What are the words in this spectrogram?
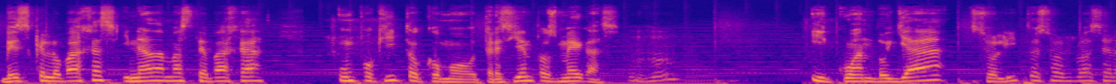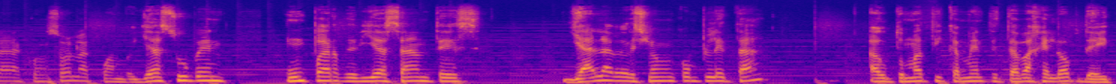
ves que lo bajas y nada más te baja un poquito, como 300 megas. Y cuando ya solito eso lo hace la consola, cuando ya suben un par de días antes ya la versión completa, automáticamente te baja el update.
